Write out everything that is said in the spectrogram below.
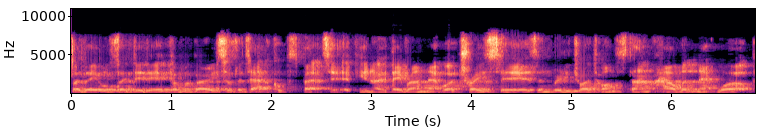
But they also did it from a very sort of technical perspective. You know, they ran network traces and really tried to understand how the network,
